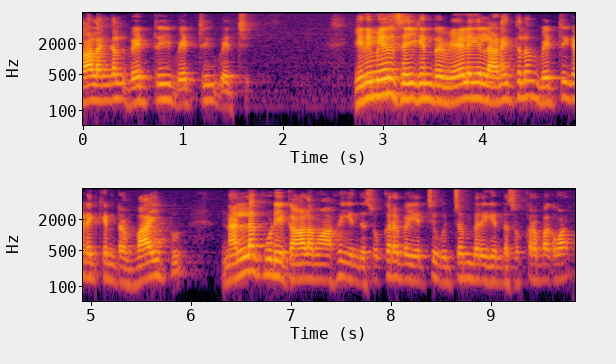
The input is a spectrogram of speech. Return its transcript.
காலங்கள் வெற்றி வெற்றி வெற்றி. இனிமேல் செய்கின்ற வேலைகள் அனைத்திலும் வெற்றி கிடைக்கின்ற வாய்ப்பு நல்லக்கூடிய காலமாக இந்த சுக்கர பயிற்சி உச்சம் பெறுகின்ற சுக்கர பகவான்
